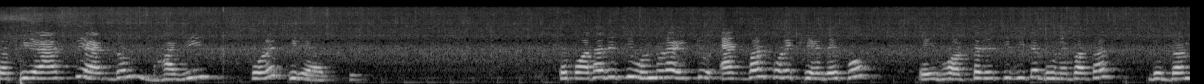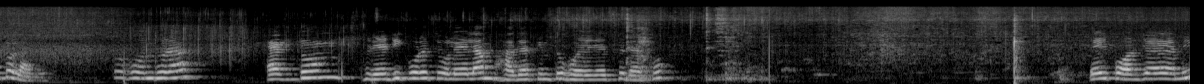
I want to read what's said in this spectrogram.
তো ফিরে আসছি, একদম ভাজি করে ফিরে আসছি। তো কথা দিচ্ছি বন্ধুরা, একটু একবার করে খেয়ে দেখো। এই ভর্তা রেসিপিটা ধনে পাতার দুর্দান্ত লাগে। তো বন্ধুরা, একদম রেডি করে চলে এলাম। ভাজা কিন্তু হয়ে গেছে, দেখো। এই পর্যায়ে আমি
